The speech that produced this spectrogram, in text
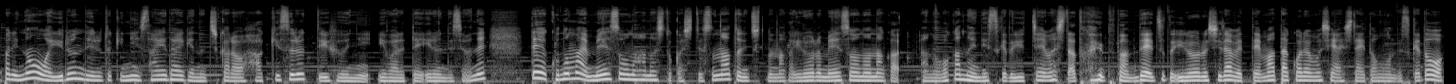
っぱり脳は緩んでいる時に最大限の力を発揮するっていう風に言われているんですよね。でこの前瞑想の話とかしてその後にちょっとなんかいろいろ瞑想のなんかあのわかんないんですけど言っちゃいましたとか言ってたんでちょっといろいろ調べてまたこれもシェアしたいと思うんですけど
